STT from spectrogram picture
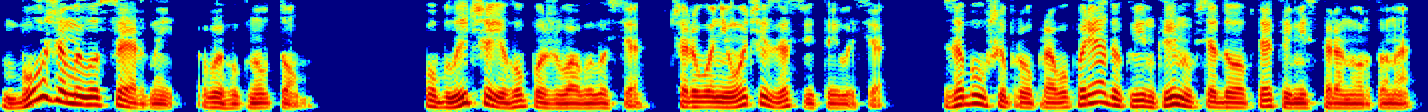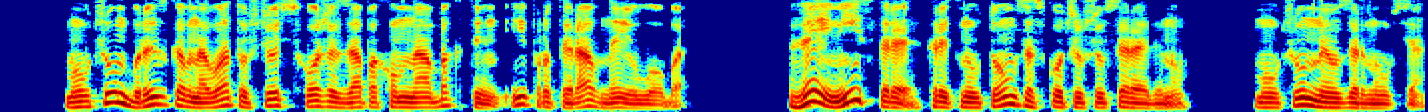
Боже милосердний. вигукнув Том. Обличчя його пожвавилося, червоні очі засвітилися. Забувши про правопорядок, він кинувся до аптеки містера Нортона. Мовчун бризкав на вату щось схоже запахом на бактин і протирав нею лоба. Гей, містере. крикнув Том, заскочивши всередину. Мовчун не озирнувся.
